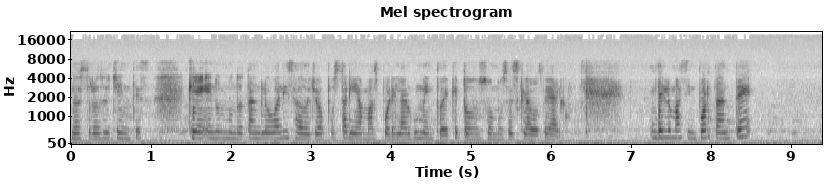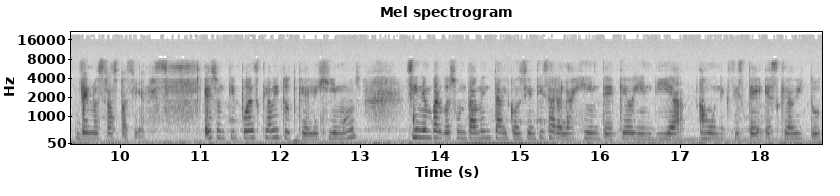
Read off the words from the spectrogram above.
nuestros oyentes que en un mundo tan globalizado yo apostaría más por el argumento de que todos somos esclavos de algo. De lo más importante, de nuestras pasiones. Es un tipo de esclavitud que elegimos, sin embargo es fundamental concientizar a la gente que hoy en día aún existe esclavitud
